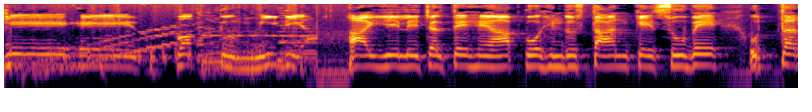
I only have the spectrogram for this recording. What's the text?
ये है वक्त मीडिया। आइए ले चलते हैं आपको हिंदुस्तान के सूबे, उत्तर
